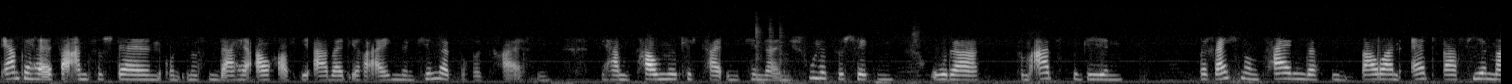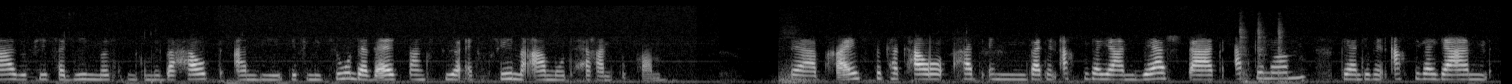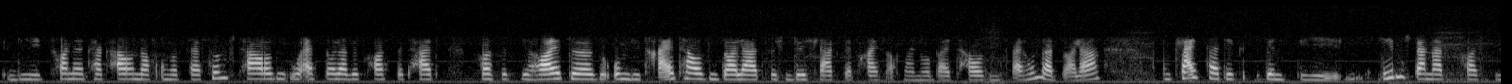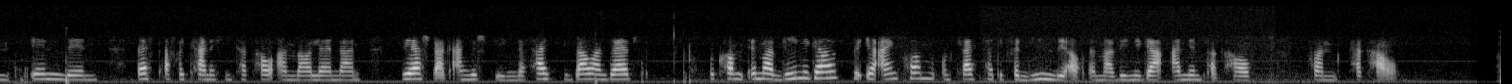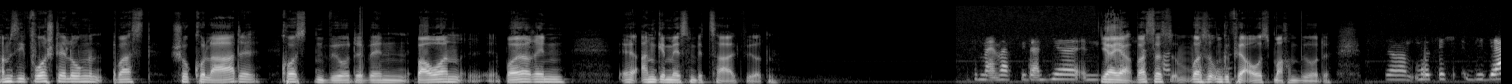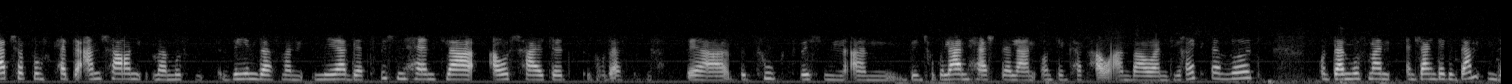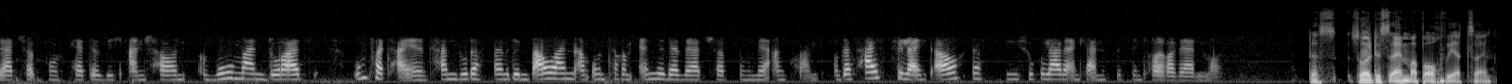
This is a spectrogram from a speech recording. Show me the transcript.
Erntehelfer anzustellen und müssen daher auch auf die Arbeit ihrer eigenen Kinder zurückgreifen. Sie haben kaum Möglichkeiten, die Kinder in die Schule zu schicken oder zum Arzt zu gehen. Berechnungen zeigen, dass die Bauern etwa viermal so viel verdienen müssten, um überhaupt an die Definition der Weltbank für extreme Armut heranzukommen. Der Preis für Kakao hat in, seit den 80er Jahren sehr stark abgenommen, während in den 80er Jahren die Tonne Kakao noch ungefähr 5000 US-Dollar gekostet hat, kostet sie heute so um die 3000 Dollar. Zwischendurch lag der Preis auch mal nur bei 1200 Dollar. Und gleichzeitig sind die Lebensstandardkosten in den westafrikanischen Kakaoanbauländern sehr stark angestiegen. Das heißt, die Bauern selbst bekommen immer weniger für ihr Einkommen und gleichzeitig verdienen sie auch immer weniger an dem Verkauf von Kakao. Haben Sie Vorstellungen, was Schokolade kosten würde, wenn Bauern, Bäuerinnen äh, angemessen bezahlt würden. Ich meine, was sie dann hier in Ja, ja, was das was ungefähr ausmachen würde. Man muss sich die Wertschöpfungskette anschauen. Man muss sehen, dass man mehr der Zwischenhändler ausschaltet, sodass der Bezug zwischen ähm, den Schokoladenherstellern und den Kakaoanbauern direkter wird. Und dann muss man entlang der gesamten Wertschöpfungskette sich anschauen, wo man dort umverteilen kann, sodass bei den Bauern am unteren Ende der Wertschöpfung mehr ankommt. Und das heißt vielleicht auch, dass die Schokolade ein kleines bisschen teurer werden muss. Das sollte es einem aber auch wert sein.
